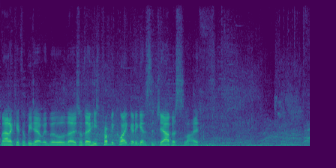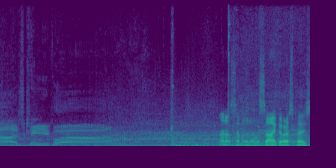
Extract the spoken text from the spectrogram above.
Malekith will be dealt with with all of those, although he's probably quite good against the Jabberslythe. Why not summon another Cygor, I suppose?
